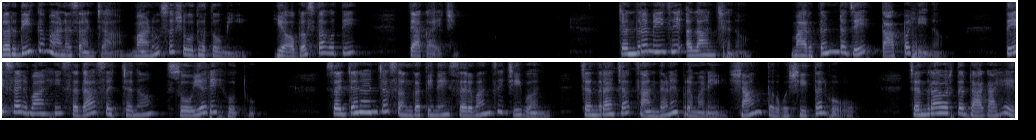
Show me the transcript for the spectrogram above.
गर्दीत माणसांच्या माणूस शोधतो मी ही अवस्था होती त्या काळची. चंद्रमे जे अलांछन मार्तंड जे तापहीन ते सर्वाही सदा सज्जन सोयरे होतू. सज्जनांच्या संगतीने सर्वांचे जीवन चंद्राच्या चांदण्याप्रमाणे शांत व शीतल हो. चंद्रावर तर डाग आहेत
